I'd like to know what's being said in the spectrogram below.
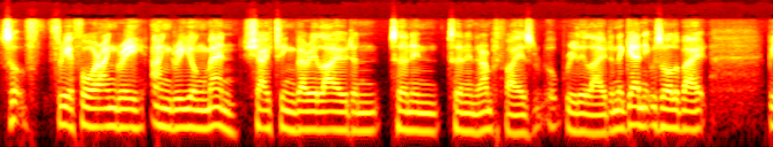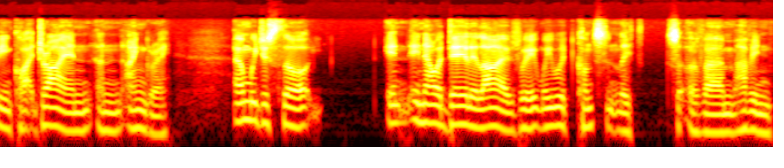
sort of three or four angry angry young men shouting very loud and turning turning their amplifiers up really loud. And again, it was all about being quite dry and, and angry. And we just thought in in our daily lives we, we were constantly sort of um, having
